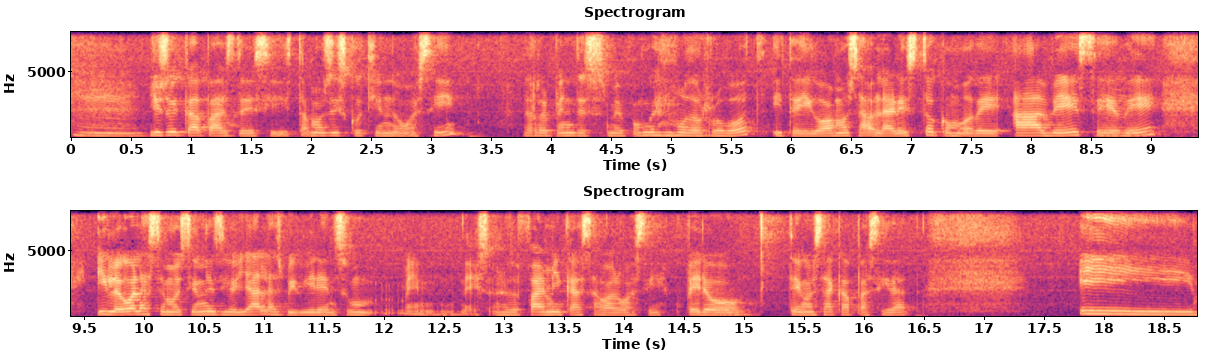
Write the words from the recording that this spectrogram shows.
Mm. Yo soy capaz de, si estamos discutiendo o así, de repente me pongo en modo robot y te digo, vamos a hablar esto como de A, B, C, D, y luego las emociones yo ya las viviré en, su, en, eso, en el sofá de mi casa o algo así, pero tengo esa capacidad. Y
